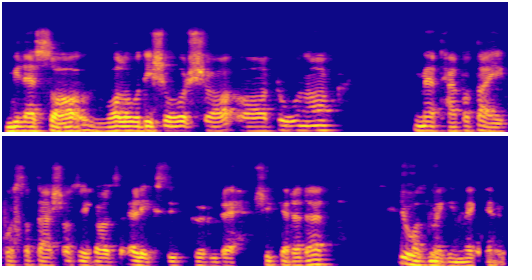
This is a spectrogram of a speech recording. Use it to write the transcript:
mi lesz a valódi sorsa a tónak, mert hát a tájékoztatás azért az elég szűk körülre sikeredett. Jó, az megint megjelent.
